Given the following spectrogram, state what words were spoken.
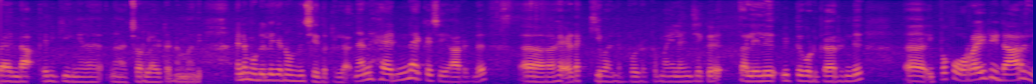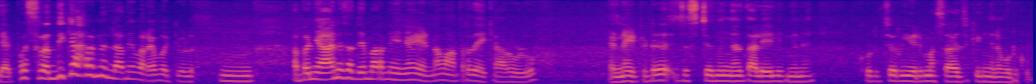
വേണ്ട എനിക്കിങ്ങനെ നാച്ചുറലായിട്ട് തന്നെ മതി. എന്റെ മുടിയിൽ ഞാൻ ഒന്നും ചെയ്തിട്ടില്ല. ഞാൻ ഹെന്നയൊക്കെ ചെയ്യാറുണ്ട്. ഇടയ്ക്ക് വല്ലപ്പോഴൊക്കെ മൈലഞ്ചൊക്കെ തലയിൽ ഇട്ട് കൊടുക്കാറുണ്ട്. ഇപ്പോൾ കുറേയിട്ട് ഇടാറില്ല. ഇപ്പോൾ ശ്രദ്ധിക്കാറെന്നല്ല എന്നേ പറയാൻ പറ്റുള്ളൂ. അപ്പം ഞാൻ സത്യം പറഞ്ഞു കഴിഞ്ഞാൽ എണ്ണ മാത്രമേ തേക്കാറുള്ളൂ. എണ്ണ ഇട്ടിട്ട് ജസ്റ്റ് ഇങ്ങനെ തലയിൽ ഇങ്ങനെ ചെറിയൊരു മസാജൊക്കെ ഇങ്ങനെ കൊടുക്കും.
